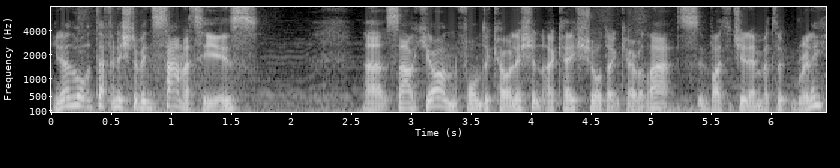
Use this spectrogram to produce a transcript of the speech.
You know what the definition of insanity is? Uh, Sao Hyun formed a coalition. Okay, sure, don't care about that. Invited Jin Ember to... Really?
